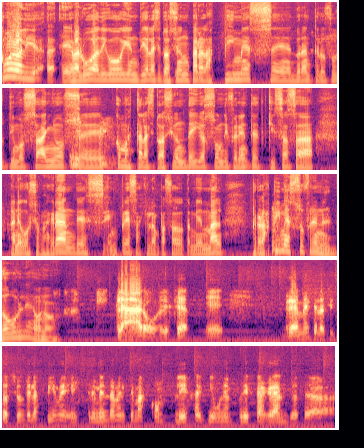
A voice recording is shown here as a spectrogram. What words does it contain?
¿Cómo evalúa, digo, hoy en día la situación para las pymes eh, durante los últimos años? Eh, ¿Cómo está la situación de ellos? ¿Son diferentes quizás a, negocios más grandes, empresas que lo han pasado también mal? ¿Pero las pymes sufren el doble o no? Claro, o sea, eh, realmente la situación de las pymes es tremendamente más compleja que una empresa grande. O sea,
